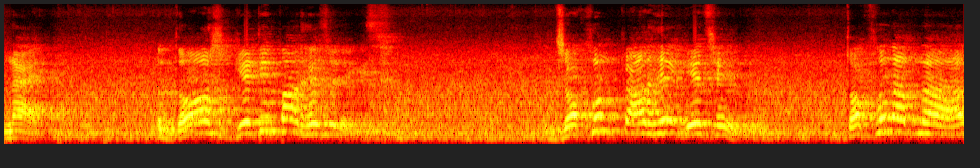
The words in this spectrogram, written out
নাই। দশ গেটই পার হয়ে চলে গেছে। যখন পার হয়ে গেছে, তখন আপনার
